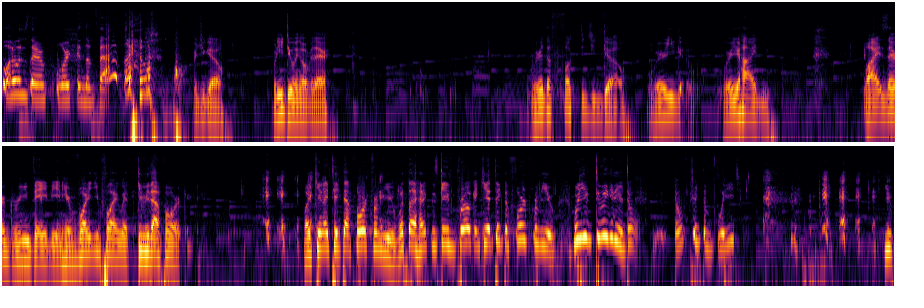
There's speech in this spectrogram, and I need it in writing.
Why was there a fork in the bathroom? Where'd you go? What are you doing over there? Where the fuck did you go? Where are you go? Where are you hiding? Why is there a green baby in here? What are you playing with? Give me that fork. Why can't I take that fork from you? What the heck? This game's broke. I can't take the fork from you. What are you doing in here? Don't don't drink the bleach. You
